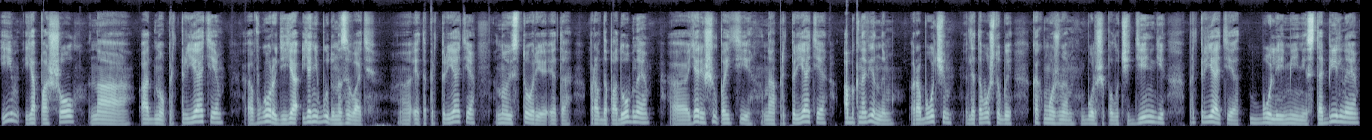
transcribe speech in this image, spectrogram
И я пошел на одно предприятие. В городе я, я не буду называть э, это предприятие, но история это правдоподобная. Э, я решил пойти на предприятие обыкновенным рабочим для того, чтобы как можно больше получить деньги. Предприятие более-менее стабильное,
